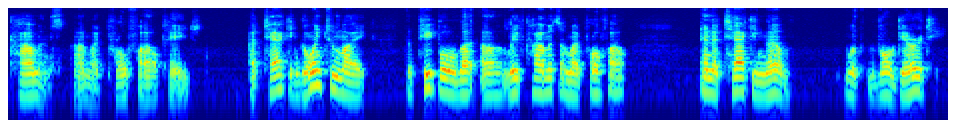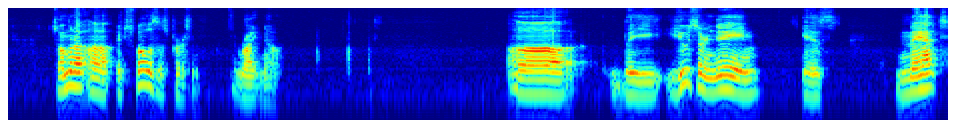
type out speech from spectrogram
comments on my profile page, attacking, going to my the people that uh, leave comments on my profile and attacking them with vulgarity. So I'm going to uh, expose this person right now. Uh, the username is Matt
